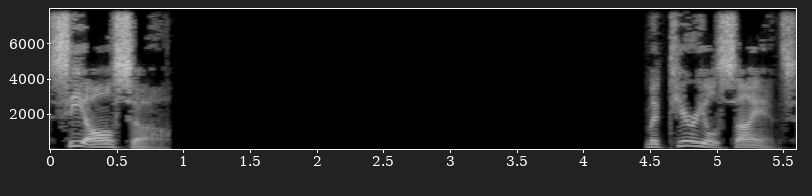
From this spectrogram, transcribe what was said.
See also Materials science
